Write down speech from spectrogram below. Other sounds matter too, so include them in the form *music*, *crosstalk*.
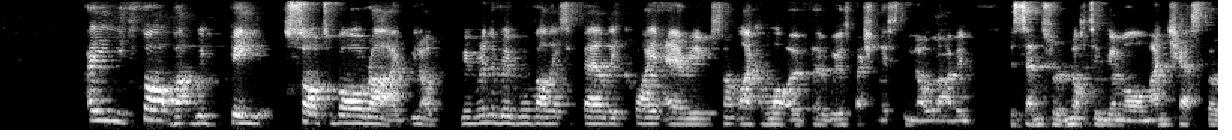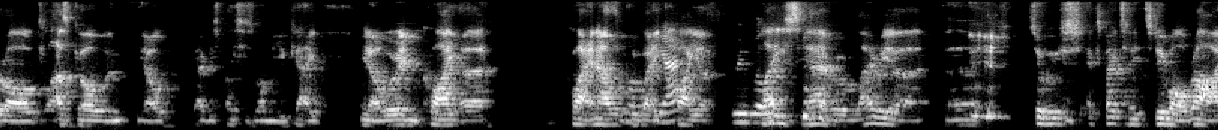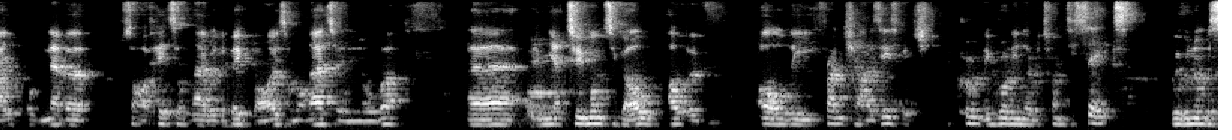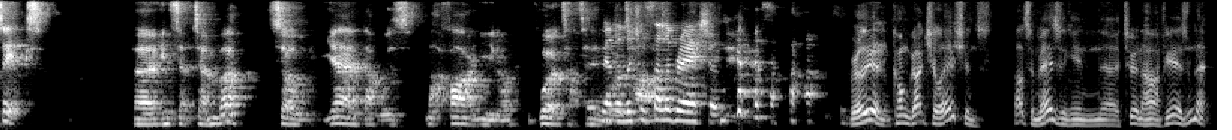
I thought that we'd be sort of all right. You know, I mean, we're in the Ribble Valley, it's a fairly quiet area. It's not like a lot of the wheel specialists, you know, in the centre of Nottingham or Manchester or Glasgow and, you know, various places around the UK. You know, we're in quite a quite an out of the way, yeah. quiet rural. place, yeah, *laughs* rural area. Uh, so we *laughs* were expecting it to do all right, but never sort of hit up there with the big boys and what they're turning over. Uh, and yet, two months ago, out of all the franchises, which are currently running there are 26, we were number six uh, in September. So yeah, that was that far. You know, worked at it. We had a little hard. celebration. *laughs* Brilliant! Congratulations. That's amazing in uh, two and a half years, isn't it?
